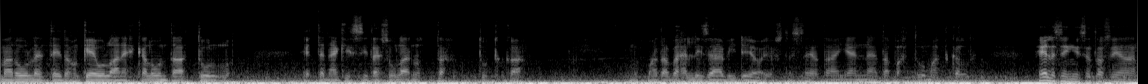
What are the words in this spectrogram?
Mä luulen, että ei tuohon keulaan ehkä luntaa tullut, että näkisi sitä sulanutta tutkaa. Mutta mä otan vähän lisää videoa, jos tässä jotain jännää tapahtuu matkalla. Helsingissä tosiaan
